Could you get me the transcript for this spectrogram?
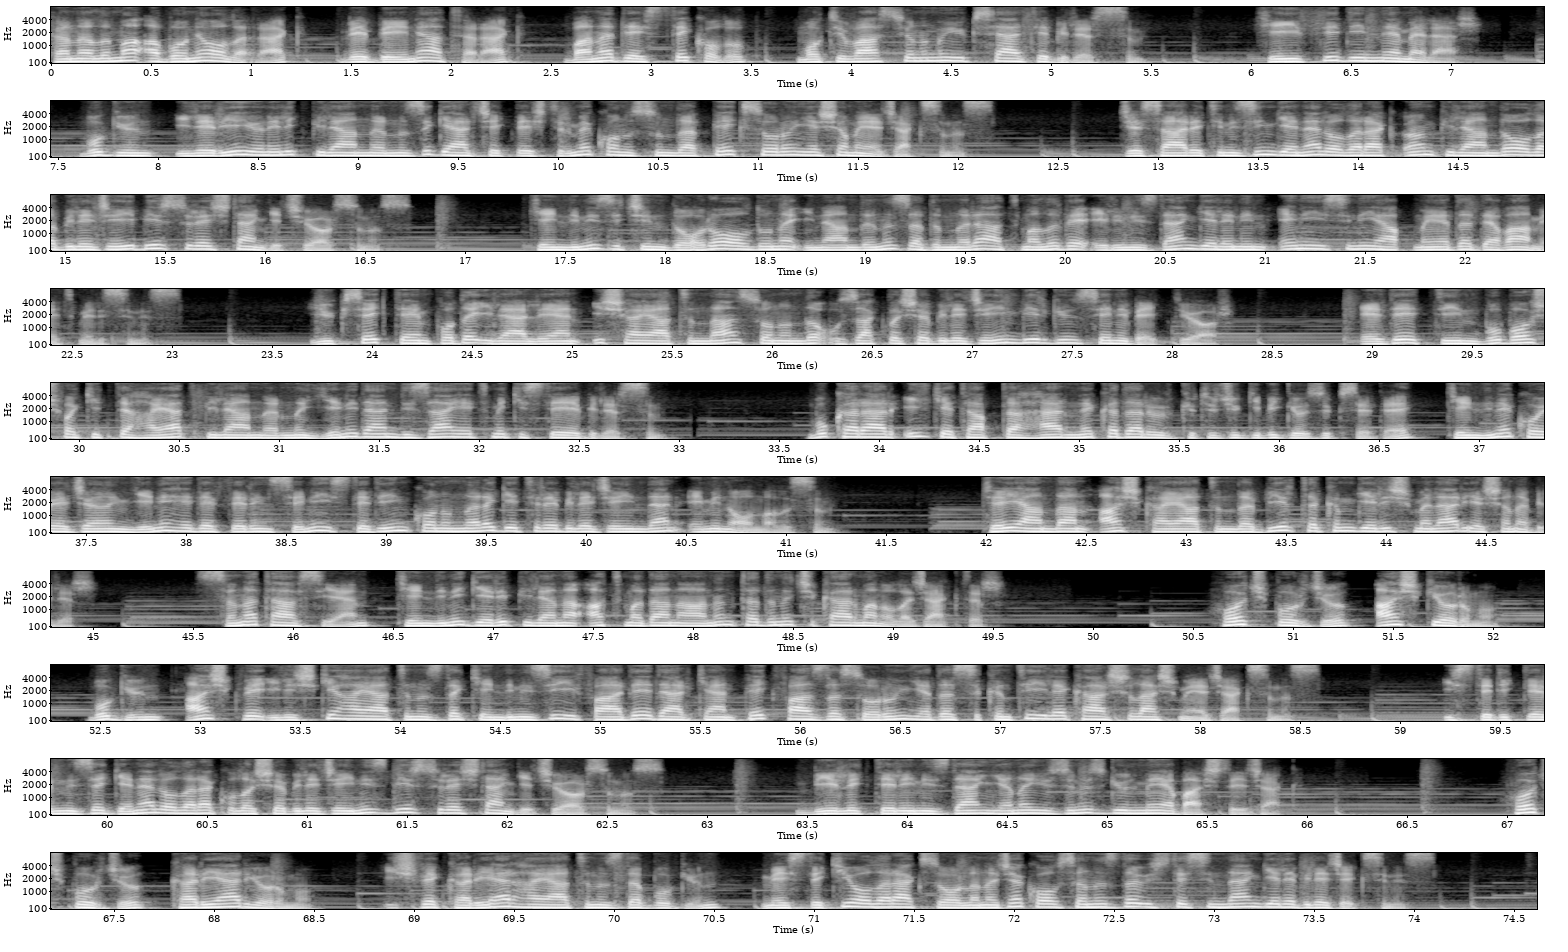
Kanalıma abone olarak ve beğeni atarak bana destek olup motivasyonumu yükseltebilirsin. Keyifli dinlemeler. Bugün ileriye yönelik planlarınızı gerçekleştirme konusunda pek sorun yaşamayacaksınız. Cesaretinizin genel olarak ön planda olabileceği bir süreçten geçiyorsunuz. Kendiniz için doğru olduğuna inandığınız adımları atmalı ve elinizden gelenin en iyisini yapmaya da devam etmelisiniz. Yüksek tempoda ilerleyen iş hayatından sonunda uzaklaşabileceğin bir gün seni bekliyor. Elde ettiğin bu boş vakitte hayat planlarını yeniden dizayn etmek isteyebilirsin. Bu karar ilk etapta her ne kadar ürkütücü gibi gözükse de, kendine koyacağın yeni hedeflerin seni istediğin konumlara getirebileceğinden emin olmalısın. Te yandan aşk hayatında bir takım gelişmeler yaşanabilir. Sana tavsiyem, kendini geri plana atmadan anın tadını çıkarman olacaktır. Koç burcu, aşk yorumu. Bugün aşk ve ilişki hayatınızda kendinizi ifade ederken pek fazla sorun ya da sıkıntı ile karşılaşmayacaksınız. İstediklerinize genel olarak ulaşabileceğiniz bir süreçten geçiyorsunuz. Birlikteliğinizden yana yüzünüz gülmeye başlayacak. Koç burcu, kariyer yorumu. İş ve kariyer hayatınızda bugün, mesleki olarak zorlanacak olsanız da üstesinden gelebileceksiniz.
